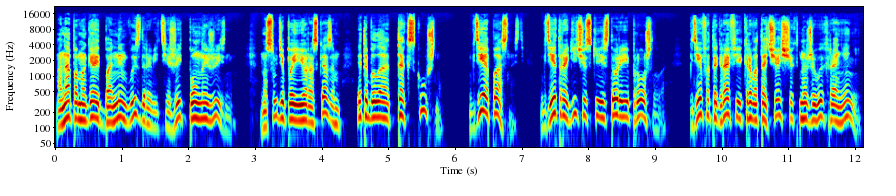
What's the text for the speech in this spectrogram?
Она помогает больным выздороветь и жить полной жизнью. Но, судя по ее рассказам, это было так скучно. Где опасность? Где трагические истории прошлого? Где фотографии кровоточащих ножевых ранений?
